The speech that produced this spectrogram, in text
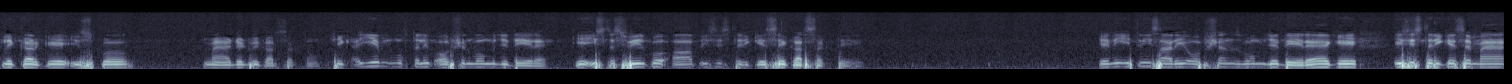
क्लिक करके इसको मैं एडिट भी कर सकता हूँ। ठीक है, ये मुख्तलिफ़ ऑप्शन वो मुझे दे रहा है कि इस तस्वीर को आप इस इस तरीके से कर सकते हैं। यानी इतनी सारी ऑप्शंस वो मुझे दे रहे हैं कि इस इस तरीके से मैं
